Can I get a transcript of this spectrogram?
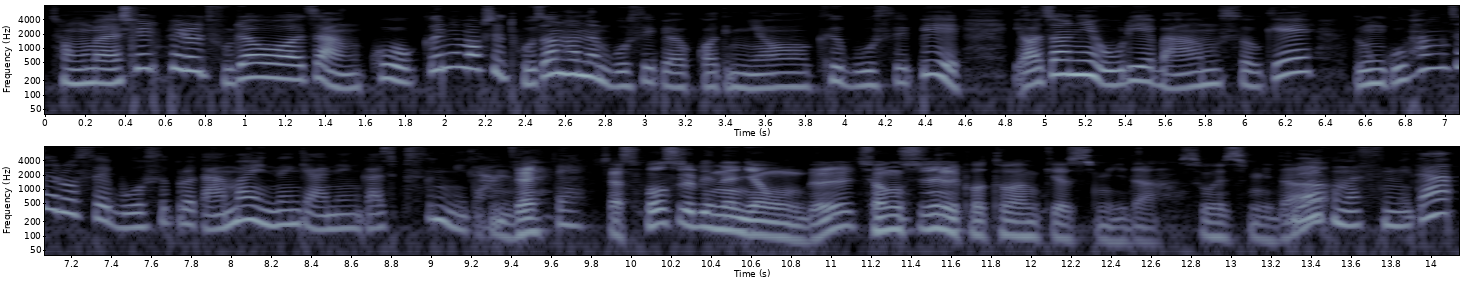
정말 실패를 두려워하지 않고 끊임없이 도전하는 모습이었거든요. 그 모습이 여전히 우리의 마음 속에 농구 황제로서의 모습으로 남아 있는 게 아닌가 싶습니다. 네. 네. 자, 스포츠를 빛낸 영웅들 오늘 정수진 리포터와 함께했습니다. 수고했습니다. 네, 고맙습니다.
